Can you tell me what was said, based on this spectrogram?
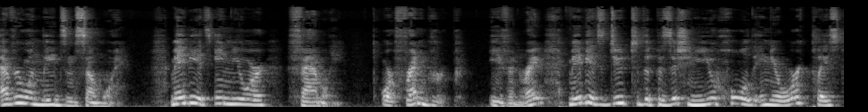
Everyone leads in some way. Maybe it's in your family or friend group, even, right? Maybe it's due to the position you hold in your workplace,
